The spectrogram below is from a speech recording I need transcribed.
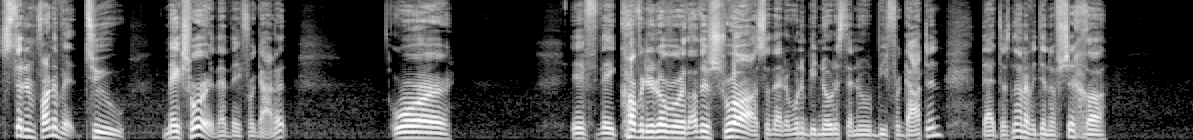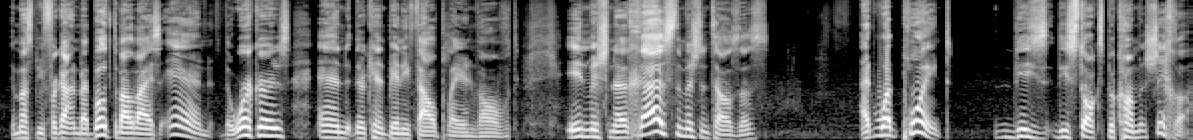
stood in front of it to make sure that they forgot it, or if they covered it over with other straw so that it wouldn't be noticed and it would be forgotten, that does not have a din of shichcha. It must be forgotten by both the Balabayas and the workers, and there can't be any foul play involved. In Mishnah Ches, the Mishnah tells us at what point these these stalks become shichcha.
